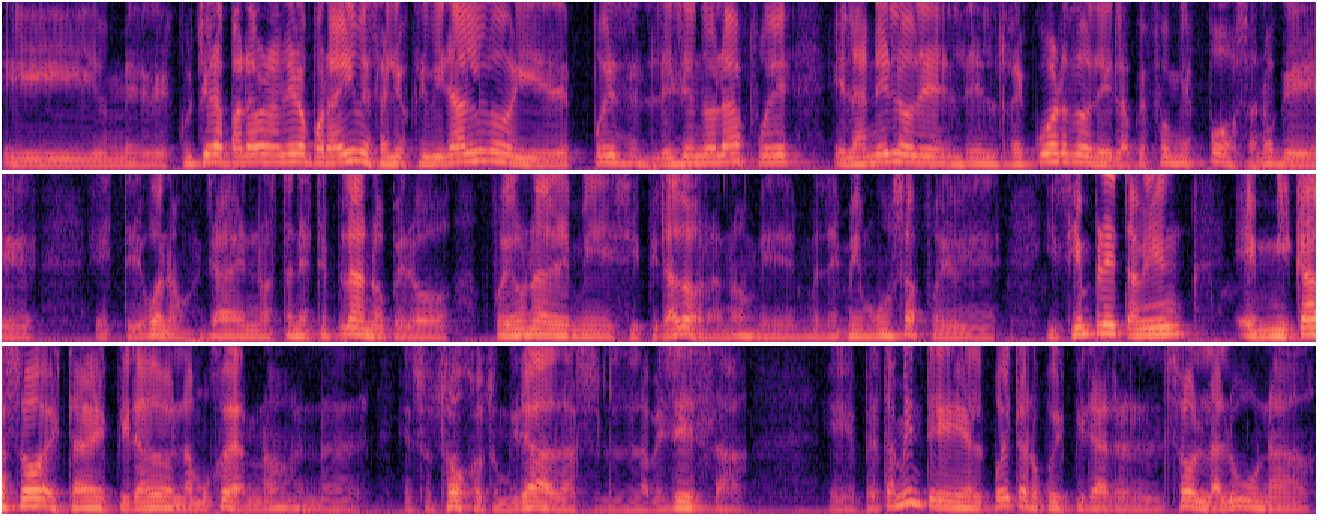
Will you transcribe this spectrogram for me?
y me escuché la palabra anhelo por ahí, me salió a escribir algo y después leyéndola fue el anhelo del, recuerdo de lo que fue mi esposa, ¿no? Que este, bueno, ya no está en este plano, pero fue una de mis inspiradoras, ¿no? de mis musas fue y siempre también en mi caso está inspirado en la mujer, ¿no? en sus ojos, sus miradas, la belleza. Eh, pero también el poeta lo puede inspirar el sol, la luna,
